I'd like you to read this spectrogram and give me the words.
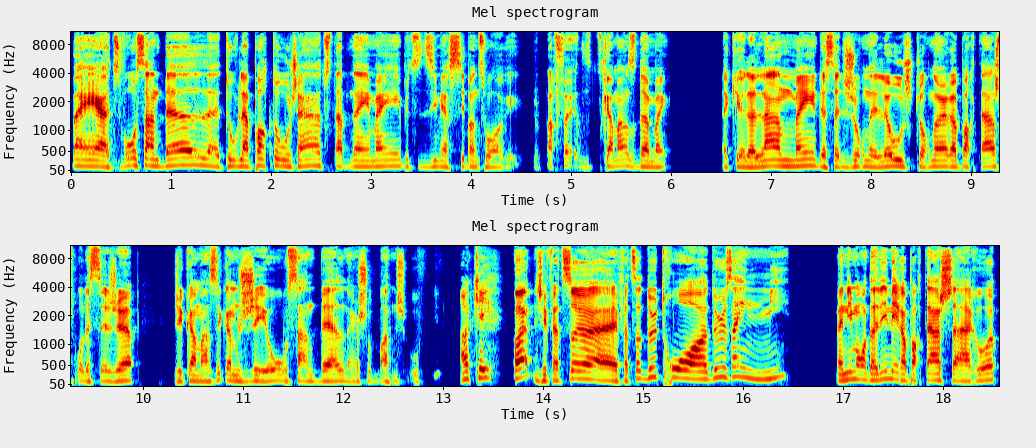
Ben, euh, tu vas au Centre Bell, euh, tu ouvres la porte aux gens, tu tapes dans les mains, puis tu te dis merci, bonne soirée. Parfait, tu commences demain. Fait que le lendemain de cette journée-là où je tournais un reportage pour le cégep, j'ai commencé comme géo au Centre Bell d'un show de bande OK. Ouais, j'ai fait ça, euh, fait ça deux, trois, deux ans et demi. Ils m'ont donné mes reportages sur la route.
